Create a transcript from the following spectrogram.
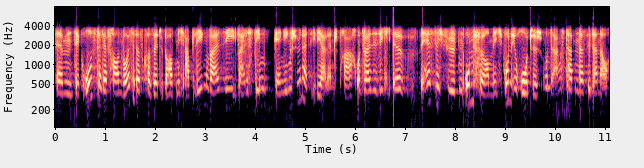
ähm, der Großteil der Frauen wollte das Korsett überhaupt nicht ablegen, weil sie, weil es dem gängigen Schönheitsideal entsprach und weil sie sich äh, hässlich fühlten, unförmig, unerotisch und Angst hatten, dass sie dann auch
